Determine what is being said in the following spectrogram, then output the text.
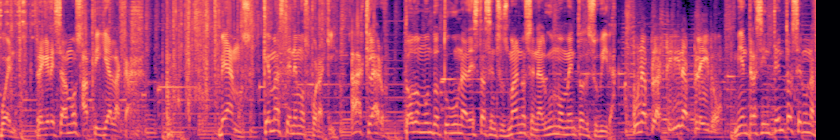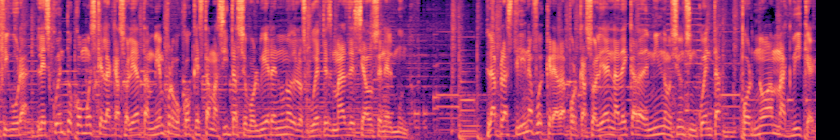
Bueno, regresamos a Piggy a la caja. Veamos, ¿qué más tenemos por aquí? Ah, claro, todo mundo tuvo una de estas en sus manos en algún momento de su vida. Una plastilina Play-Doh. Mientras intento hacer una figura, les cuento cómo es que la casualidad también provocó que esta masita se volviera en uno de los juguetes más deseados en el mundo. La plastilina fue creada por casualidad en la década de 1950 por Noah McVicker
